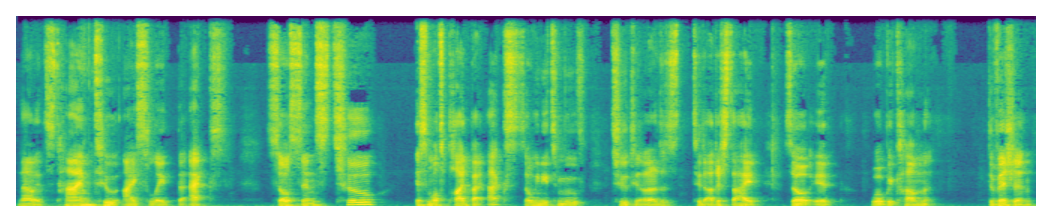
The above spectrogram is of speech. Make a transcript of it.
Now it's time to isolate the x. So since 2 is multiplied by x, so we need to move 2 to the other, to the other side. So it will become division.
